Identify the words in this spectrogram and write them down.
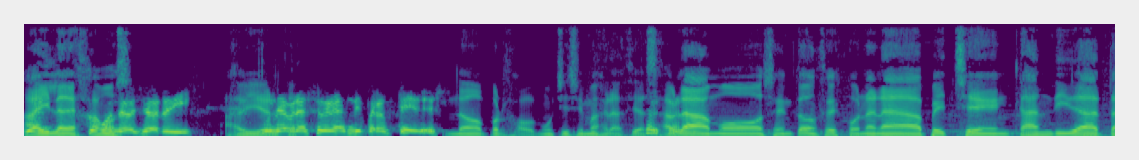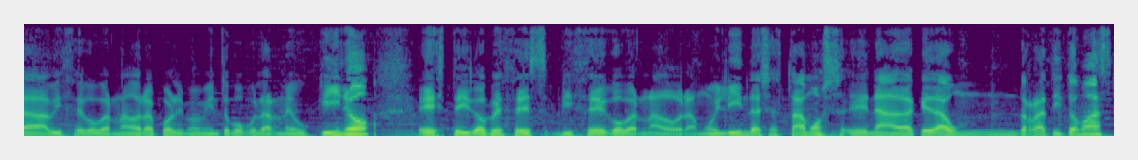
ahí, la dejamos. Un abrazo grande para ustedes. No, por favor, muchísimas gracias. Hablamos entonces con Ana Pechen, candidata a vicegobernadora por el Movimiento Popular Neuquino este, y dos veces vicegobernadora. Muy linda, ya estamos, eh, nada, queda un ratito más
